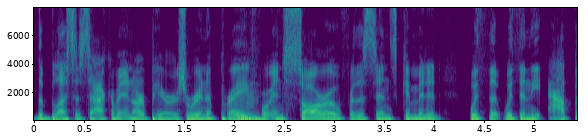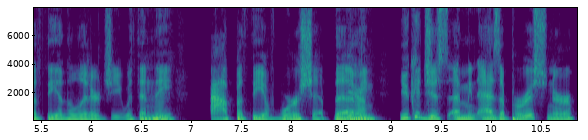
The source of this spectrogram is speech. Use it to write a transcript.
the blessed sacrament in our parish. We're going to pray Mhm. for in sorrow for the sins committed with the within the apathy of the liturgy, within the apathy of worship. The- I mean, you could just I mean as a parishioner,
